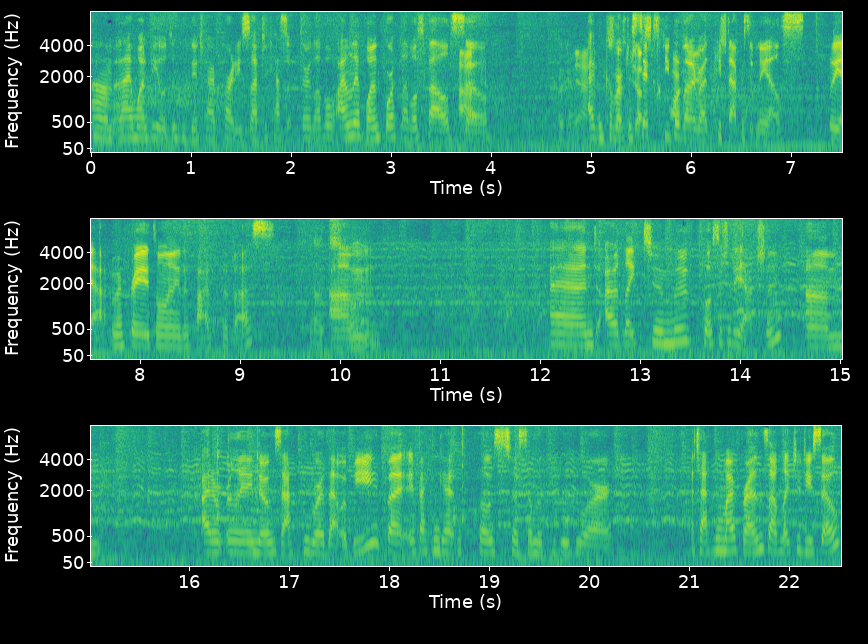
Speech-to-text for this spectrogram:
um, and I want to be able to include the entire party, so I have to cast at third level. I only have one fourth level spell, so Ah, okay. Okay, Yeah, I can cover so up to six people, but I'd rather keep that for something else. So yeah, I'm afraid it's only the five of us. that's Um, and I would like to move closer to the action. Um, I don't really know exactly where that would be, but if I can get close to some of the people who are attacking my friends, I'd like to do so.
